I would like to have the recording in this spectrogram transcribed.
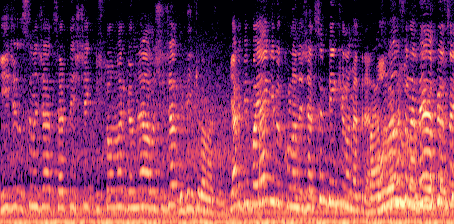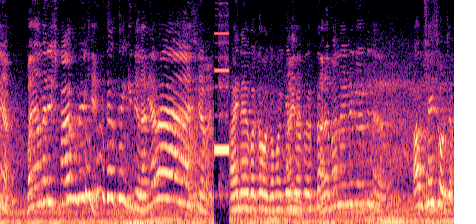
iyice ısınacak, sertleşecek, pistonlar gömleğe alışacak. Bir bin kilometre. Yani bir bayan gibi kullanacaksın 1000 kilometre. Bayanlar Ondan öyle mi sonra ne kullanıyor? yapıyorsan yap. Bayanlar hiç bağırmıyor ki. Tın tın gidiyorlar yavaş yavaş. Aynaya baka baka makyaj Aynen. yapıyorum. Arabanın önünü gördün herhalde. Abi şey soracağım.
